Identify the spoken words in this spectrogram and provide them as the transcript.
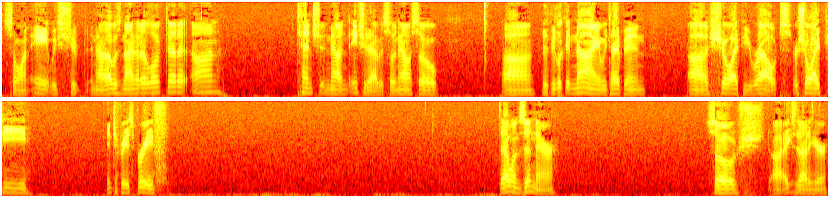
So on 8, we should... Now, that was 9 that I looked at it on. 10 should... Now, 8 should have it. So now, so... Uh, if we look at 9, we type in uh, show IP route, or show IP interface brief. That one's in there. So, uh, exit out of here.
